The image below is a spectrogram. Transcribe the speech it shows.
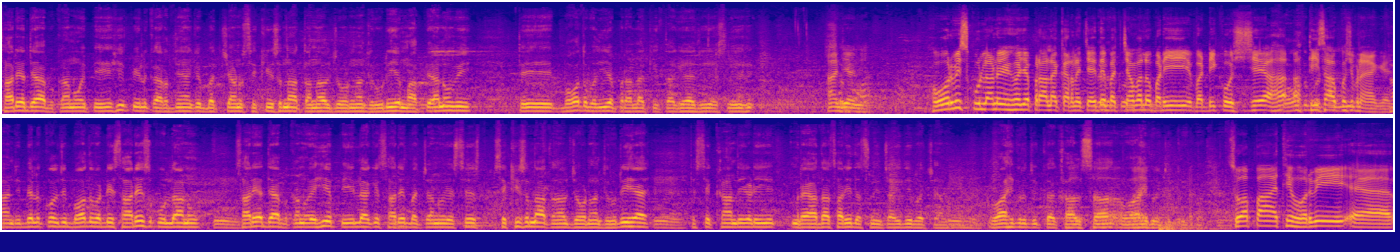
ਸਾਰੇ ਅਧਿਆਪਕਾਂ ਨੂੰ ਇਹ ਇਹੀ ਅਪੀਲ ਕਰਦੇ ਹਾਂ ਕਿ ਬੱਚਿਆਂ ਨੂੰ ਸਿੱਖੀ ਸਿਧਾਂਤਾਂ ਨਾਲ ਜੋੜਨਾ ਜ਼ਰੂਰੀ ਹੈ ਮਾਪਿਆਂ ਨੂੰ ਵੀ। ਤੇ ਬਹੁਤ ਵਧੀਆ ਉਪਰਾਲਾ ਕੀਤਾ ਗਿਆ ਜੀ ਇਸ ਲਈ। ਹਾਂਜੀ ਹਾਂਜੀ। ਹੋਰ ਵੀ ਸਕੂਲਾਂ ਨੂੰ ਇਹੋ ਜਿਹਾ ਉਪਰਾਲਾ ਕਰਨੇ ਚਾਹੀਦੇ? ਬੱਚਿਆਂ ਵੱਲੋਂ ਬੜੀ ਵੱਡੀ ਕੋਸ਼ਿਸ਼ ਹੈ। ਆਹ ਹੱਥੀਂ ਸਭ ਕੁਝ ਬਣਾਇਆ ਗਿਆ। ਹਾਂਜੀ ਬਿਲਕੁਲ ਜੀ ਬਹੁਤ ਵੱਡੀ ਸਾਰੇ ਸਕੂਲਾਂ ਨੂੰ ਸਾਰੇ ਅਧਿਆਪਕਾਂ ਨੂੰ ਇਹੀ ਅਪੀਲ ਹੈ ਕਿ ਸਾਰੇ ਬੱਚਿਆਂ ਨੂੰ ਇਸੇ ਸਿੱਖੀ ਸਿਧਾਂਤ ਨਾਲ ਜੋੜਨਾ ਜ਼ਰੂਰੀ ਹੈ ਤੇ ਸਿੱਖਾਂ ਦੀ ਜਿਹੜੀ ਮਰਿਆਦਾ ਸਾਰੀ ਦੱਸਣੀ ਚਾਹੀਦੀ ਬੱਚਿਆਂ ਨੂੰ। ਵਾਹਿਗੁਰੂ ਜੀ ਕਾ ਖਾਲਸਾ ਵਾਹਿਗੁਰੂ ਜੀ ਕੀ ਫਤਿਹ। ਸੋ ਆਪਾਂ ਇੱਥੇ ਹੋਰ ਵੀ ਅ,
